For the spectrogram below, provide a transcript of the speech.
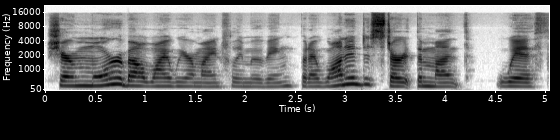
share more about why we are mindfully moving, but I wanted to start the month with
